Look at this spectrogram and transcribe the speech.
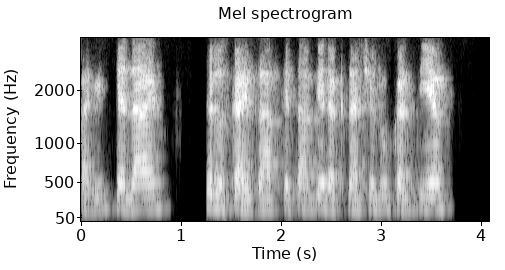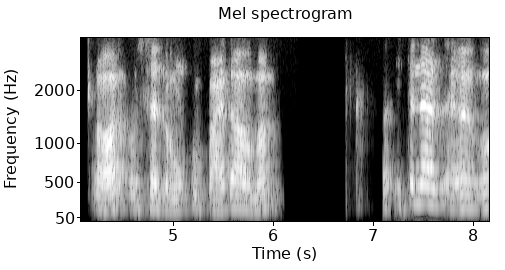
खरीद के लाए, फिर उसका हिसाब किताब भी रखना शुरू कर दिया और उससे लोगों को फ़ायदा हुआ। तो इतना वो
